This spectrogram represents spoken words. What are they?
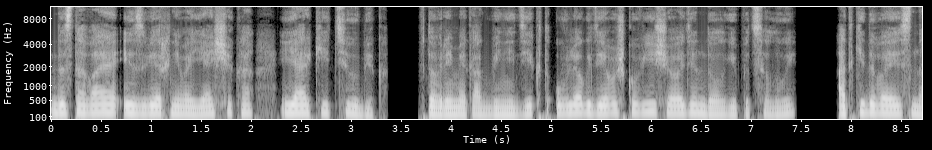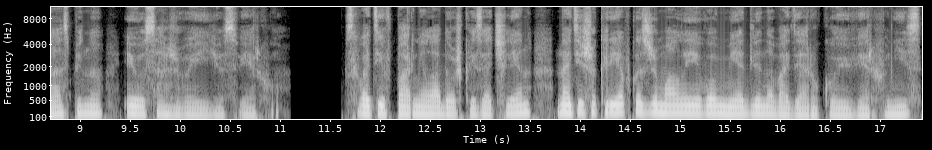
доставая из верхнего ящика яркий тюбик, в то время как Бенедикт увлек девушку в еще один долгий поцелуй, откидываясь на спину и усаживая ее сверху. Схватив парня ладошкой за член, Натиша крепко сжимала его, медленно водя рукой вверх-вниз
